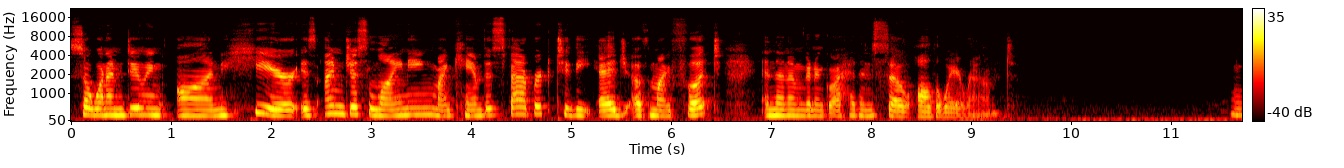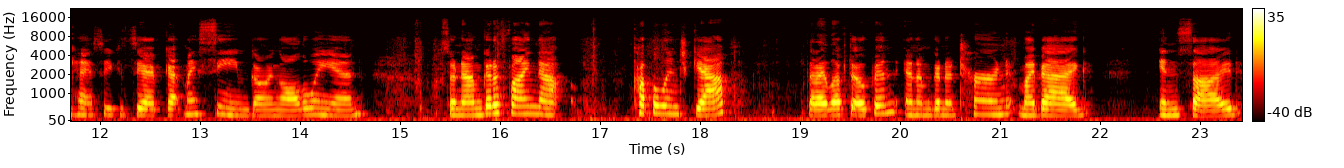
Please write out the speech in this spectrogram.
So what I'm doing on here is I'm just lining my canvas fabric to the edge of my foot and then I'm gonna go ahead and sew all the way around. Okay, so you can see I've got my seam going all the way in. So now I'm gonna find that couple inch gap that I left open and I'm gonna turn my bag inside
